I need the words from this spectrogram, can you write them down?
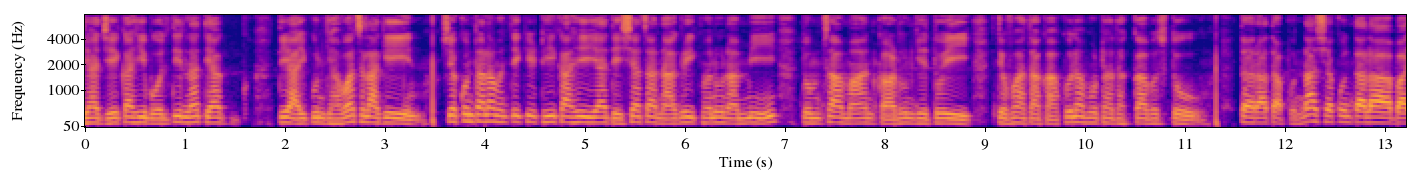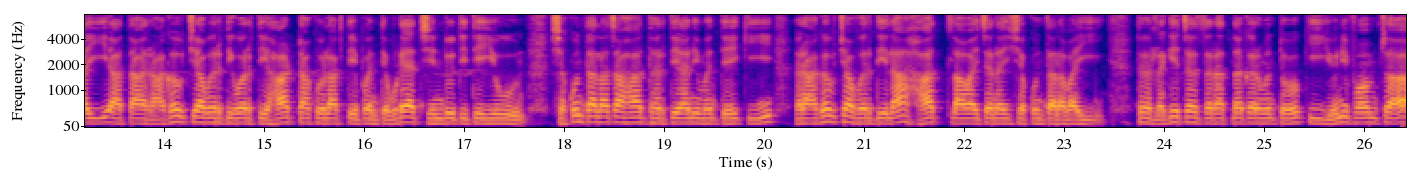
ह्या जे काही बोलतील ना त्या ते ऐकून घ्यावंच लागेल. शकुंतला म्हणते की ठीक आहे या देशाचा नागरिक म्हणून आम्ही तुमचा मान काढून घेतोय. तेव्हा आता काकूला मोठा धक्का बसतो. तर आता पुन्हा शकुंतला बाई आता राघवच्या वर्दीवरती हात टाकू लागते पण तेवढ्यात सिंधू तिथे येऊन शकुंतलाचा हात धरते आणि म्हणते की राघवच्या वर्दीला हात लावायचा नाही शकुंतलाबाई तर लगेचच रत्नाकर म्हणतो की युनिफॉर्मचा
